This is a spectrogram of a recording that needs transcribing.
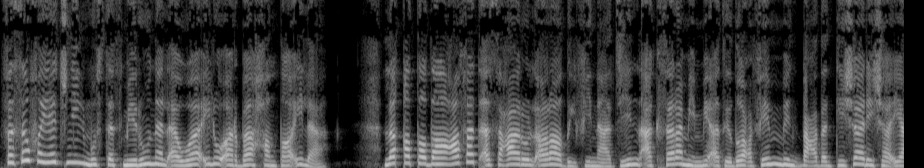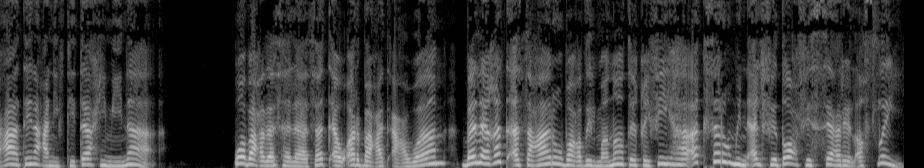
فسوف يجني المستثمرون الأوائل أرباحا طائلة. لقد تضاعفت أسعار الأراضي في نادين أكثر من مئة ضعف بعد انتشار شائعات عن افتتاح ميناء وبعد ثلاثة أو أربعة أعوام بلغت أسعار بعض المناطق فيها أكثر من ألف ضعف السعر الأصلي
